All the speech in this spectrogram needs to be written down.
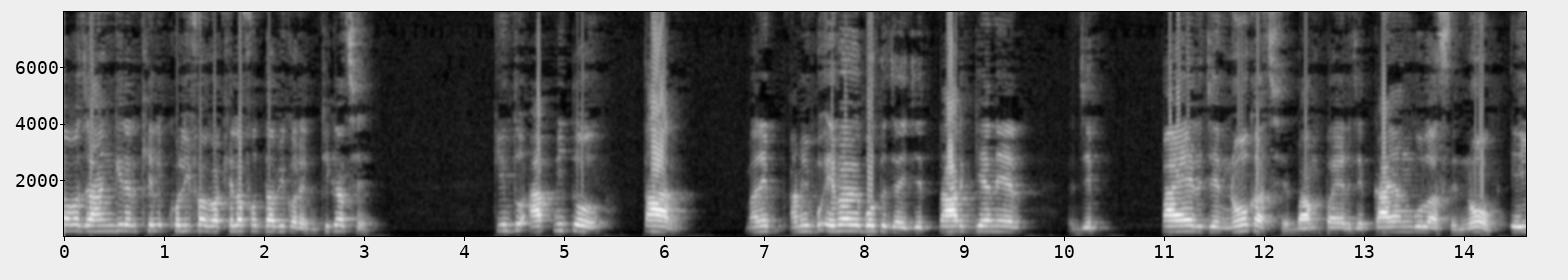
বাবা জাহাঙ্গীরের খলিফা বা খেলাফত দাবি করেন, ঠিক আছে? কিন্তু আপনি তো তার মানে আমি এভাবে বলতে চাই যে তার জ্ঞানের যে পায়ের যে নোক আছে, বাম পায়ের যে কায়াঙ্গুল আছে নোক এই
